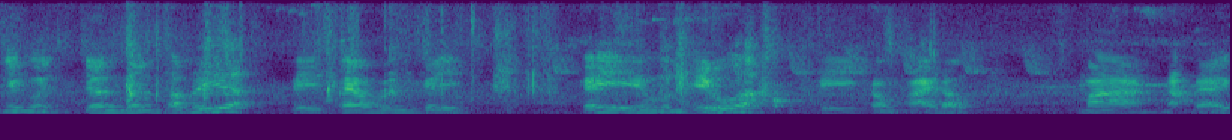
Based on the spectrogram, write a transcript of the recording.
Nhưng mà trên bên pháp lý á thì theo cái cái, mình hiểu á thì không phải đâu. Mà đặt để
